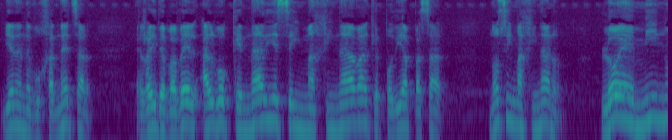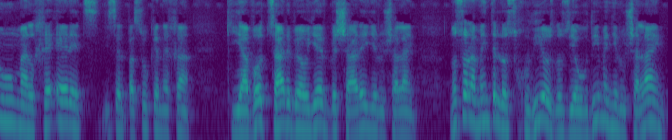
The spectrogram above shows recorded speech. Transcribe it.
Viene Nebuchadnezzar, el rey de Babel, algo que nadie se imaginaba que podía pasar. No se imaginaron. Lo eminu malje dice el pasuk en Eja, kiavot beshare Jerusalén. No solamente los judíos, los Yehudim en Jerusalén,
